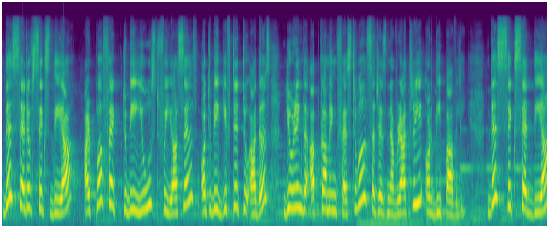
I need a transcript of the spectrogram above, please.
This set of 6 diya are perfect to be used for yourself or to be gifted to others during the upcoming festivals such as Navratri or Deepavali. This 6 set diya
